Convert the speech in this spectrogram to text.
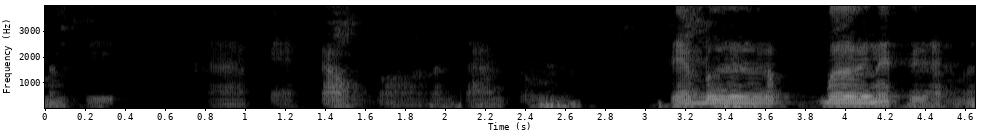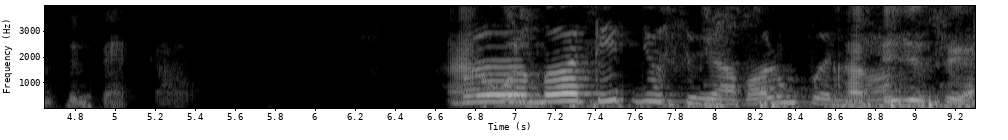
มันสิหาแปดเก้าก็กันสามตัว แต่เบอร์เบอร์ในเสือมันเป็นแปดเก้าหาเบอคนร์เบอร์ติดอยู่เสือบ่ลุงเปิ่นครับเนาะที่อยู่เสือ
